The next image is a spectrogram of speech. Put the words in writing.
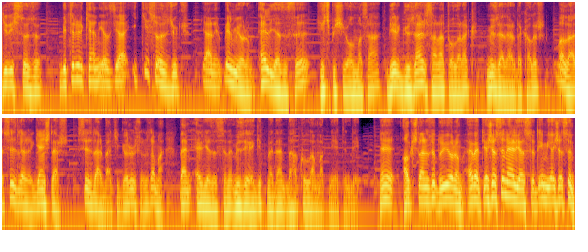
giriş sözü. Bitirirken yazacağı iki sözcük. Yani bilmiyorum el yazısı hiçbir şey olmasa bir güzel sanat olarak müzelerde kalır. Valla sizler gençler sizler belki görürsünüz ama ben el yazısını müzeye gitmeden daha kullanmak niyetindeyim. Ne alkışlarınızı duyuyorum. Evet yaşasın el yazısı değil mi? Yaşasın.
